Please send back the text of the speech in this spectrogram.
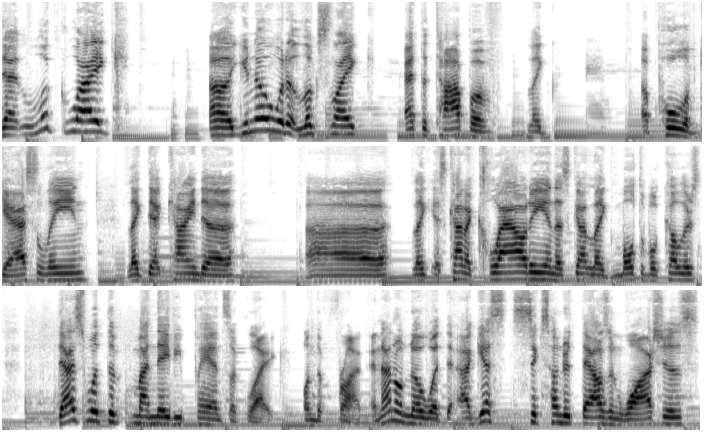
that look like, uh, you know what it looks like at the top of like a pool of gasoline, like that kind of, uh, like it's kind of cloudy and it's got like multiple colors. That's what the my navy pants look like on the front, and I don't know what the, I guess six hundred thousand washes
